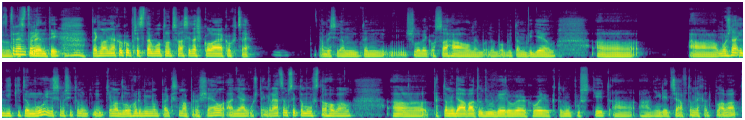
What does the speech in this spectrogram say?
studenty. studenty, tak mám nějakou jako představu o toho, co asi ta škola jako chce aby si tam ten člověk osahal nebo, nebo by tam viděl. A, a možná i díky tomu, že jsem si to těma dlouhodobými praxema prošel a nějak už tenkrát jsem se k tomu vztahoval, a, tak to mi dává tu důvěru, jako je k tomu pustit a, a někdy třeba v tom nechat plavat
